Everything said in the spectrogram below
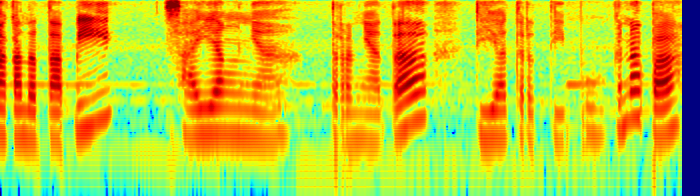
Akan tetapi, sayangnya ternyata dia tertipu. Kenapa?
